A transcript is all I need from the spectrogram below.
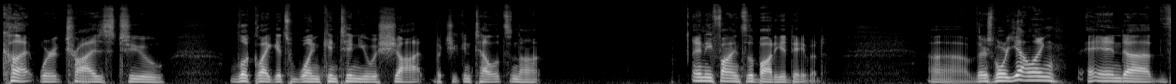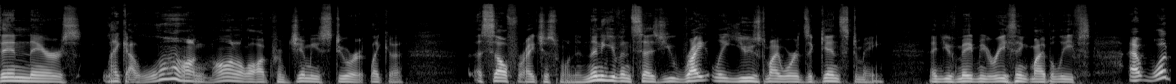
cut where it tries to look like it's one continuous shot, but you can tell it's not. And he finds the body of David. Uh, there's more yelling, and uh, then there's like a long monologue from Jimmy Stewart, like a, a self righteous one. And then he even says, You rightly used my words against me, and you've made me rethink my beliefs. At what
